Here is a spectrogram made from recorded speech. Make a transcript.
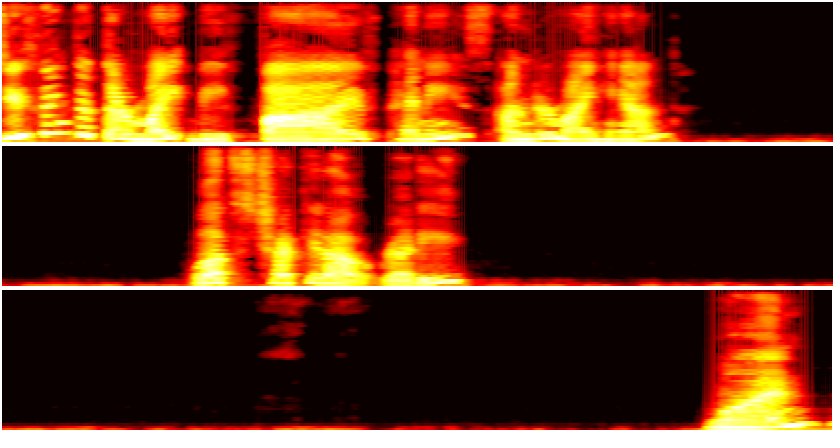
Do you think that there might be five pennies under my hand? Let's check it out. Ready? One,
